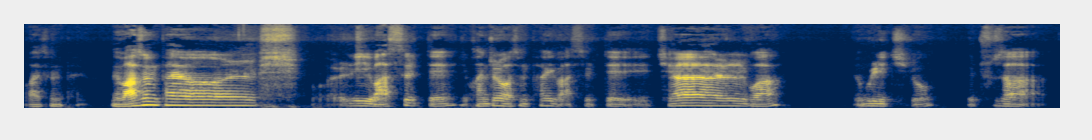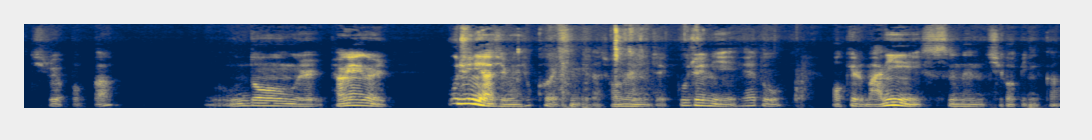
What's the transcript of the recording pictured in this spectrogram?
와순파열. 와순파열이 왔을 때 관절 와순 파열이 왔을 때 재활과 물리치료, 그 주사 치료법과 운동을 병행을 꾸준히 하시면 효과가 있습니다. 저는 이제 꾸준히 해도 어깨를 많이 쓰는 직업이니까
